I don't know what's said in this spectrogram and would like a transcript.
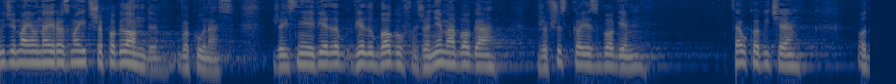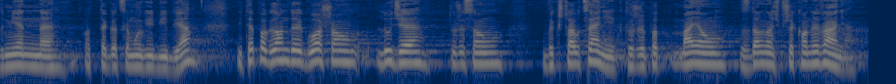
Ludzie mają najrozmaitsze poglądy wokół nas, że istnieje wielu, wielu bogów, że nie ma Boga, że wszystko jest Bogiem. Całkowicie odmienne od tego, co mówi Biblia. I te poglądy głoszą ludzie, którzy są wykształceni, którzy mają zdolność przekonywania.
